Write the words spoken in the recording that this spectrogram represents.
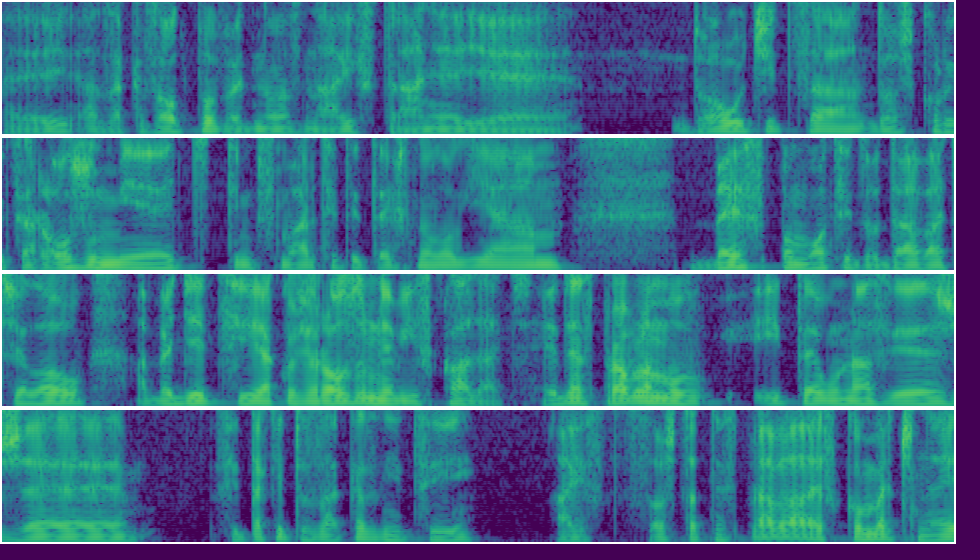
hej, a taká zodpovednosť na ich strane je doučiť sa, doškoliť sa, rozumieť tým smart city technológiám, bez pomoci dodávateľov a vedieť si akože rozumne vyskladať. Jeden z problémov IT u nás je, že si takíto zákazníci aj zo štátnej správy, aj z komerčnej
